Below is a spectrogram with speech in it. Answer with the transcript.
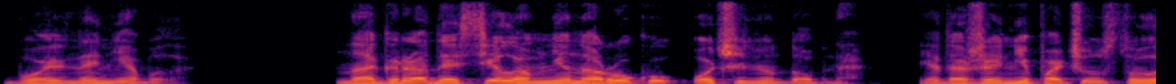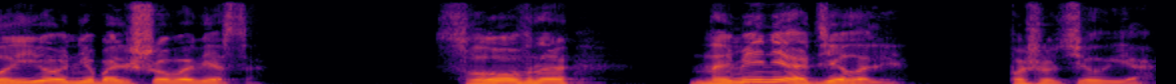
больно не было. Награда села мне на руку очень удобно. Я даже не почувствовал ее небольшого веса. «Словно на меня делали», — пошутил я.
